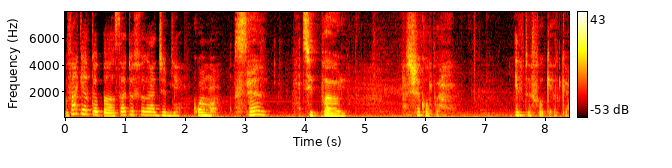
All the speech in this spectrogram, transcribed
Va quelque part, ça te fera du bien. Crois-moi. Seul? Tu parles. Je comprends. Il te faut quelqu'un.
